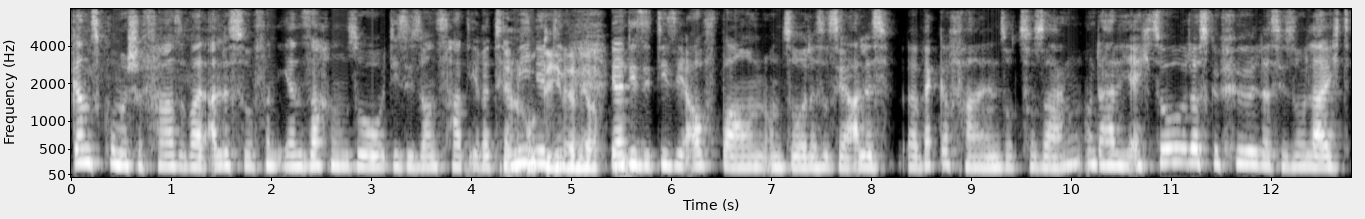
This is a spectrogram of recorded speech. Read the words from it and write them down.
ganz komische Phase, weil alles so von ihren Sachen so, die sie sonst hat, ihre Termine, ja, Routinen, die, ja. ja, die mhm. sie, die sie aufbauen und so, das ist ja alles äh, weggefallen sozusagen. Und da hatte ich echt so das Gefühl, dass sie so leicht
